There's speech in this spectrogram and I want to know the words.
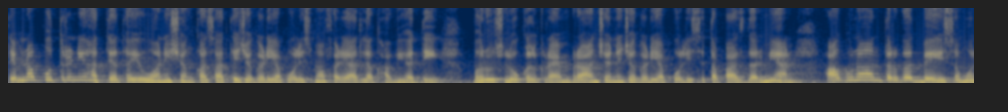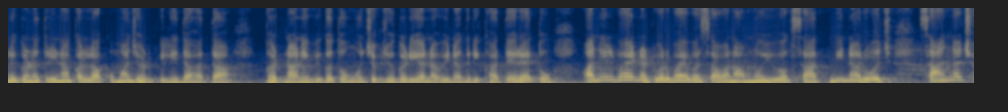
તેમના પુત્રની હત્યા થઈ હોવાની શંકા સાથે ઝઘડિયા પોલીસમાં ફરિયાદ લખાવી હતી. ભરૂચ લોકલ ક્રાઇમ બ્રાન્ચ અને ઝઘડિયા પોલીસે તપાસ દરમિયાન આ ગુના અંતર્ગત બે ઈસમોને ગણતરીના કલાકોમાં ઝડપી લીધા હતા. ઘટનાની વિગતો મુજબ ઝઘડિયા નવીનગરી ખાતે રહેતો અનિલભાઈ નટવરભાઈ વસાવા નામનો યુવક સાતમીના રોજ સાંજના છ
